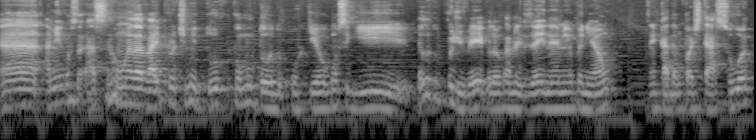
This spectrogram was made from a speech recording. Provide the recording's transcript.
Uh, a minha consideração ela vai para o time turco como um todo, porque eu consegui, pelo que eu pude ver, pelo que eu analisei, né, minha opinião, né, cada um pode ter a sua,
